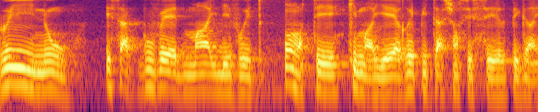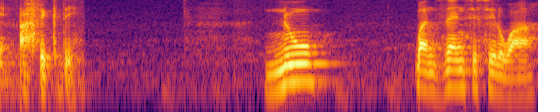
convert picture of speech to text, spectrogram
ri nou, e sa gouvedman yi devre te onte ki man ye repitasyon sesel pe ganyan afekte. Nou, ban zen seselwa,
